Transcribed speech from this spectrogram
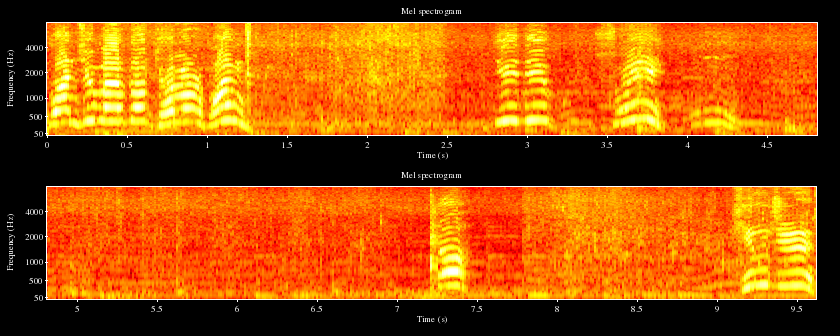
乱七八糟调料放。滴滴水，嗯，走，停止，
